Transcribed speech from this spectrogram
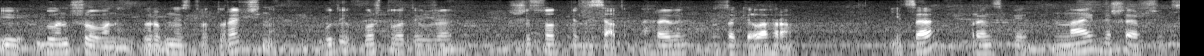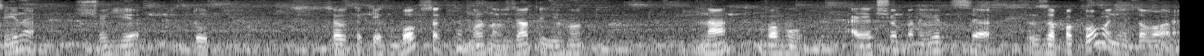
і бланшований виробництва Туреччини буде коштувати вже 650 гривень за кілограм. І це, в принципі, найдешевші ціни, що є тут. Це в таких боксах, де можна взяти його на вагу. А якщо подивитися запаковані товари,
